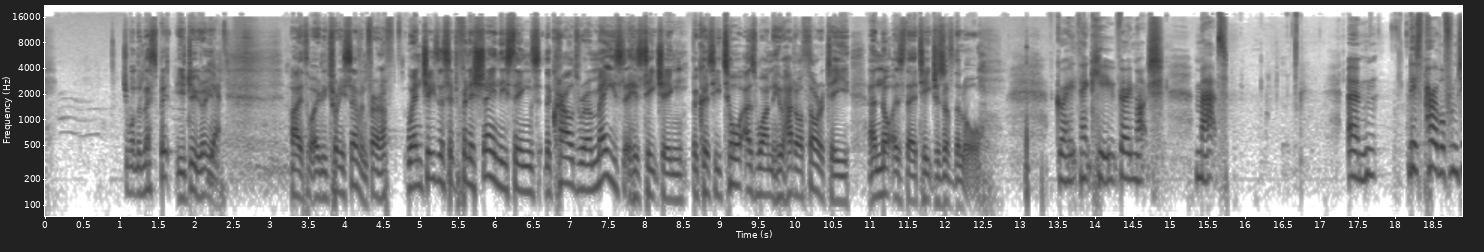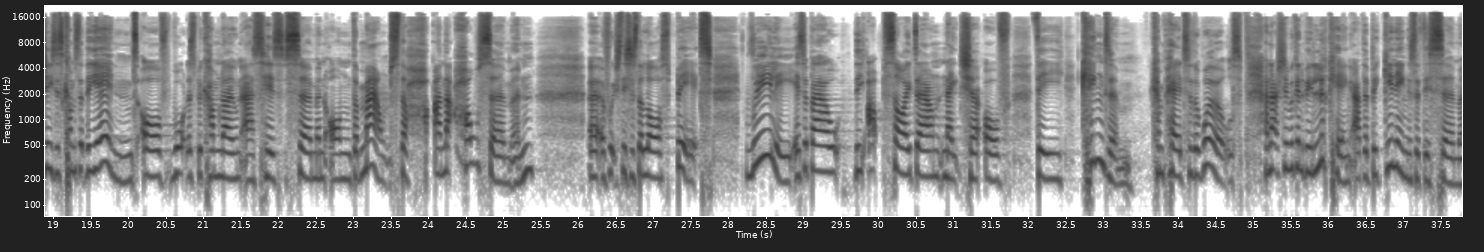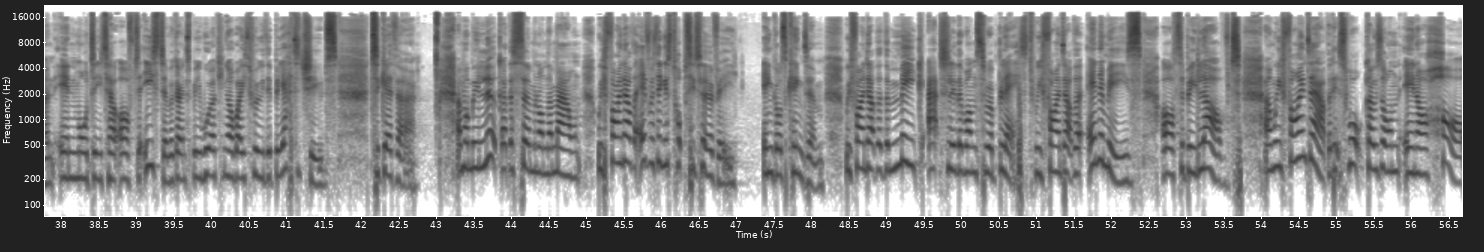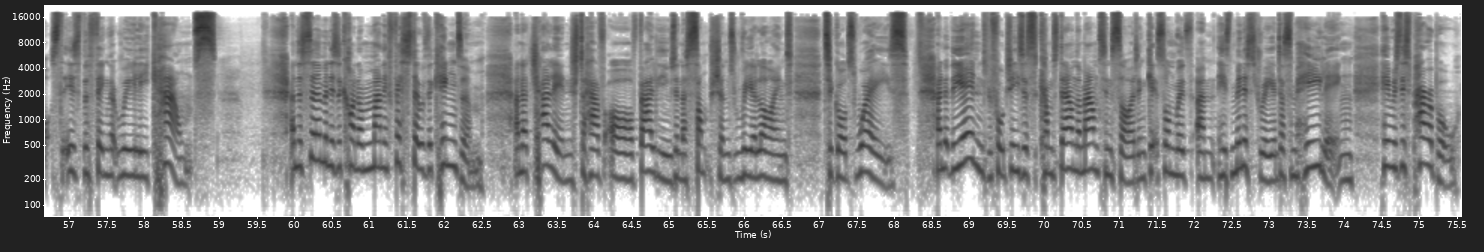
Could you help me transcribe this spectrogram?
Do you want the last bit? You do, don't you? Yeah. I thought only 27, fair enough. When Jesus had finished saying these things, the crowds were amazed at his teaching because he taught as one who had authority and not as their teachers of the law. Great, thank you very much, Matt. Um, this parable from Jesus comes at the end of what has become known as his Sermon on the Mount. The, and that whole sermon, uh, of which this is the last bit, really is about the upside down nature of the kingdom compared to the world. And actually, we're going to be looking at the beginnings of this sermon in more detail after Easter. We're going to be working our way through the Beatitudes together. And when we look at the Sermon on the Mount, we find out that everything is topsy turvy in God's kingdom. We find out that the meek actually are the ones who are blessed. We find out that enemies are to be loved. And we find out that it's what goes on in our hearts that is the thing that really counts. And the sermon is a kind of manifesto of the kingdom and a challenge to have our values and assumptions realigned to God's ways. And at the end, before Jesus comes down the mountainside and gets on with um, his ministry and does some healing, here is this parable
